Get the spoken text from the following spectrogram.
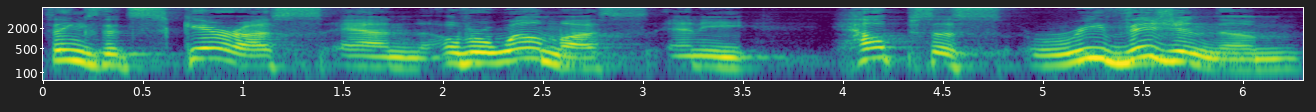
things that scare us and overwhelm us, and He helps us revision them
